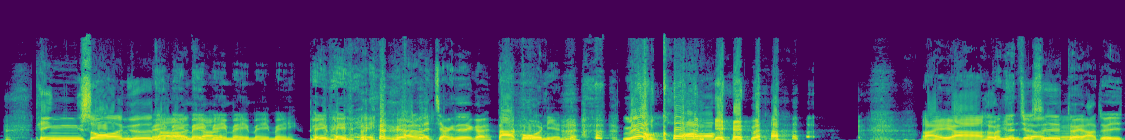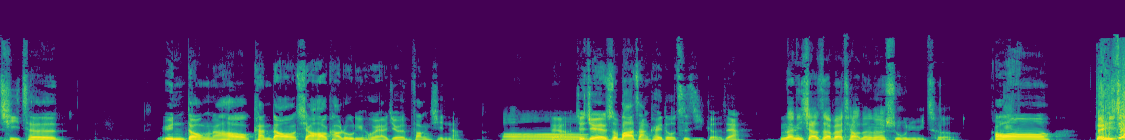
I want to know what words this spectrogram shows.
听说你就是没没没没没没没，呸呸呸！不要那么讲这个大过年的，没有过年啊！哎呀，反正就是对啦，就是骑车运动，然后看到消耗卡路里回来就很放心啦。哦，对啊，就觉得说蚂蚱可以多吃几个这样。那你下次要不要挑战那个熟女车？哦，等一下，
